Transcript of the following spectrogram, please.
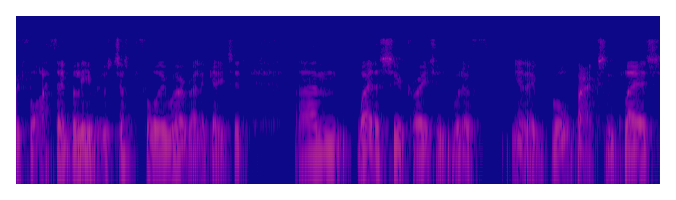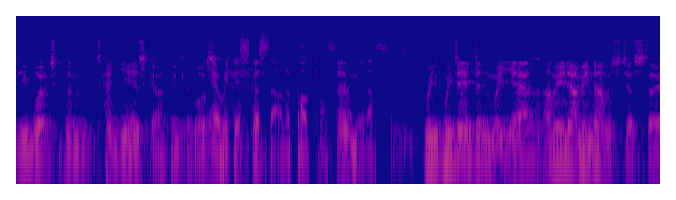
before. I think believe it was just before they were relegated, um, where the super agent would have you know brought back some players. He worked with them ten years ago, I think it was. Yeah, we discussed that on a podcast Um, earlier last season. We we did, didn't we? Yeah. I mean, I mean that was just a,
